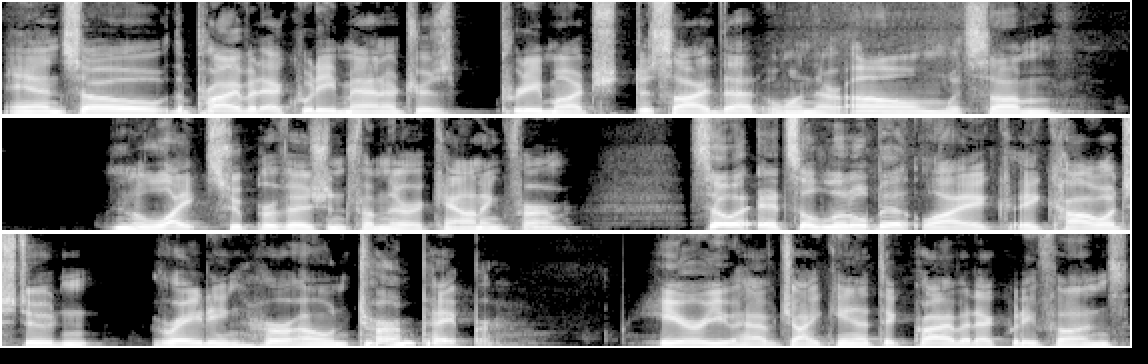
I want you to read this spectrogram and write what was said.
And so the private equity managers pretty much decide that on their own with some you know, light supervision from their accounting firm. So it's a little bit like a college student grading her own term paper. Here you have gigantic private equity funds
